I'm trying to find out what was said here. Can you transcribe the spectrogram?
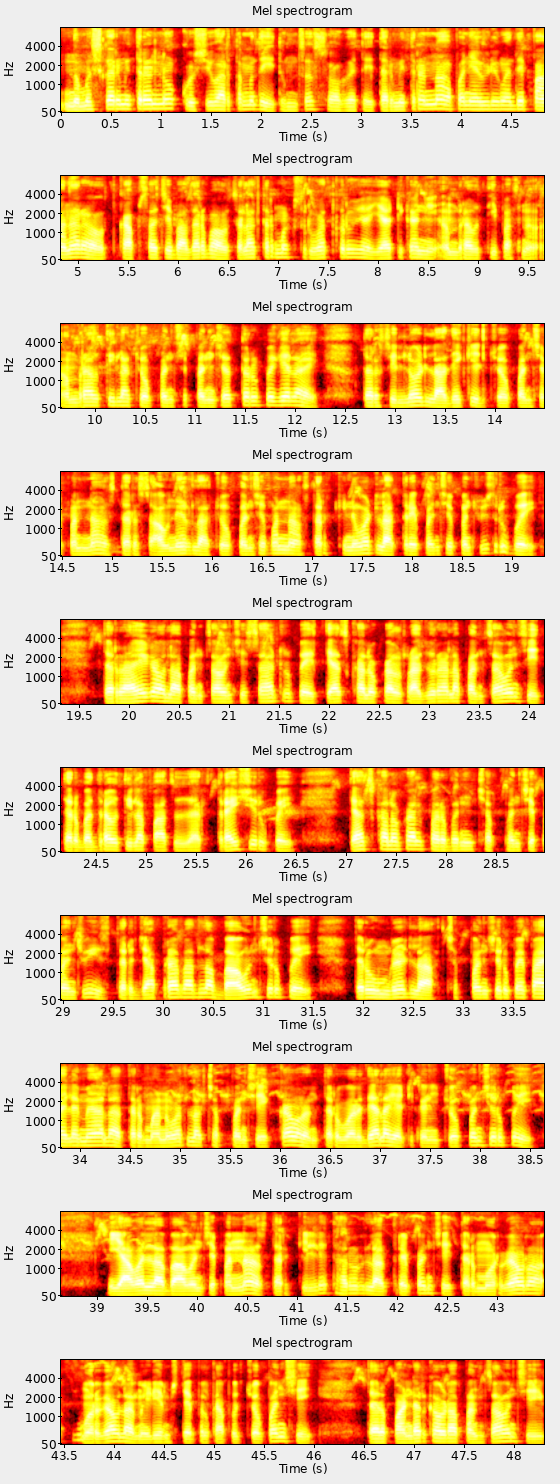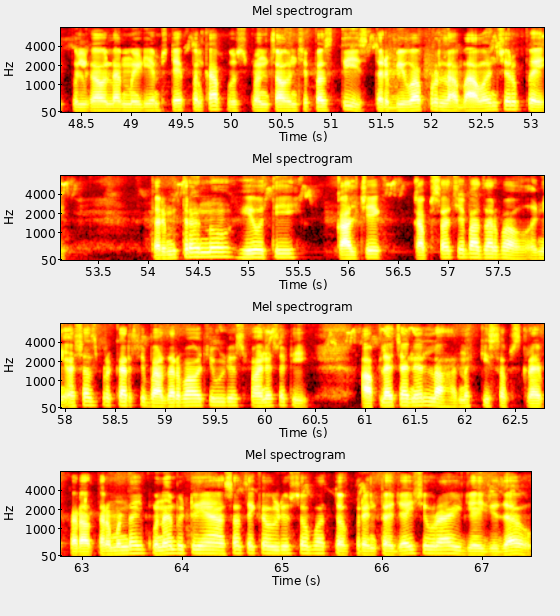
नमस्कार मित्रांनो कृषी वार्तामध्ये तुमचं स्वागत आहे. तर मित्रांनो आपण या व्हिडिओमध्ये पाहणार आहोत कापसाचे बाजारभाव. चला तर मग सुरुवात करूया. या ठिकाणी अमरावतीपासनं अमरावतीला चोपन्नशे पंच्याहत्तर रुपये गेला आहे. तर सिल्लोडला देखील चोपन्नशे पन्नास तर सावनेरला चोपन्नशे पन्नास तर किनवटला त्रेपन्नशे पंचवीस रुपये. तर रायगावला पंचावन्नशे साठ रुपये त्याच खालोखाल राजुराला पंचावन्नशे तर भद्रावतीला पाच हजार त्र्याऐंशी रुपये. त्याच खालोखाल परभणी छप्पनशे पंचवीस तर जाफराबादला बावनशे रुपये तर उमरेडला छप्पनशे रुपये पाहायला मिळाला तर मानवतला छप्पनशे एक्कावन्न तर वर्ध्याला या ठिकाणी चोपन्नशे रुपये यावलला बावनशे पन्नास तर किल्ले थारूरला त्रेपन्नशे तर मोरगावला मोरगावला मीडियम स्टेपल कापूस चोपन्नशे तर पांढरकवडा पंचावन्नशे पुलगावला मीडियम स्टेपल कापूस पंचावन्नशे पस्तीस तर भिवापूरला बावनशे रुपये. तर मित्रांनो हे होती कालचे कापसाचे बाजारभाव आणि अशाच प्रकारचे बाजारभावाचे व्हिडिओज पाहण्यासाठी आपल्या चॅनलला नक्की सबस्क्राईब करा. तर मंडळी पुन्हा भेटूया असाच एका व्हिडिओसोबत. तोपर्यंत जय शिवराय जय जिजाऊ.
